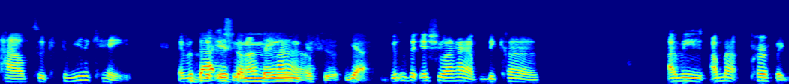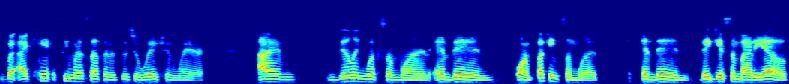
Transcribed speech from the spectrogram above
how to communicate. And this That is is the the issue I main have. issue. Yes. This is the issue I have because I mean, I'm not perfect, but I can't see myself in a situation where I'm dealing with someone and then or I'm fucking someone and then they get somebody else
